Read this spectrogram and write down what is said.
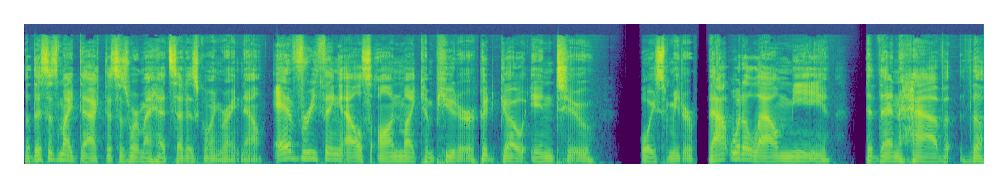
So this is my DAC. This is where my headset is going right now. Everything else on my computer could go into Voicemeeter. That would allow me to then have the,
